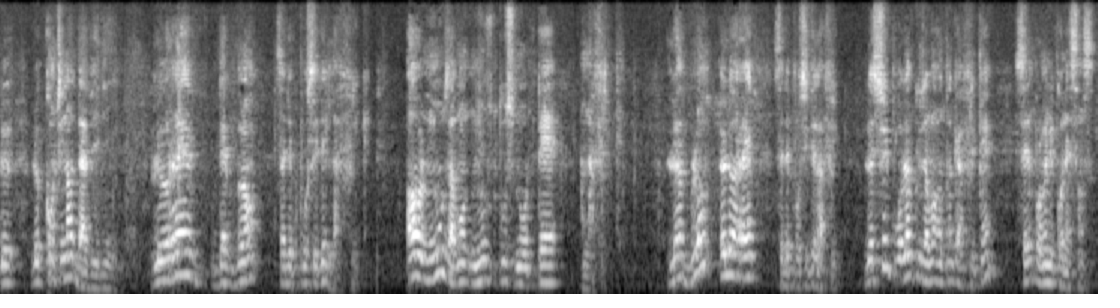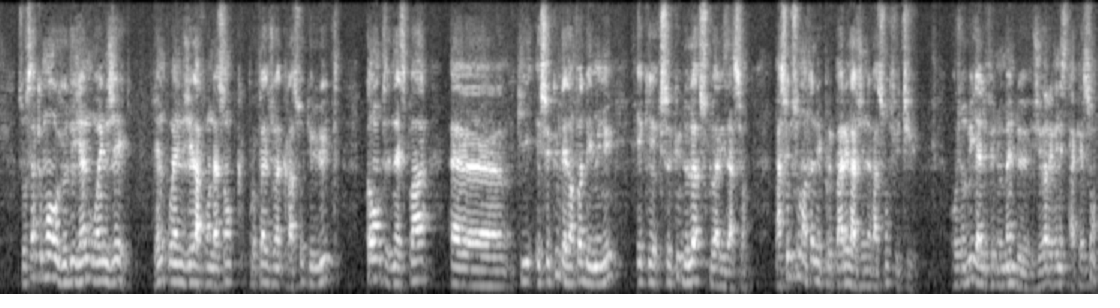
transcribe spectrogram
le, le continent d'avenir. Le rêve des Blancs, c'est de posséder l'Afrique. Or, nous avons, nous tous, nos terres en Afrique. Le blanc et le rêve, c'est de posséder l'Afrique. Le seul problème que nous avons en tant qu'Africains, c'est un problème de connaissance. C'est pour ça que moi, aujourd'hui, j'ai une ONG. J'ai une ONG, la Fondation Prophète Joël Crasso, qui lutte contre, n'est-ce pas, euh, qui s'occupe des enfants démunis et qui s'occupe de leur scolarisation. Parce que nous sommes en train de préparer la génération future. Aujourd'hui, il y a le phénomène de. Je vais revenir sur ta question.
